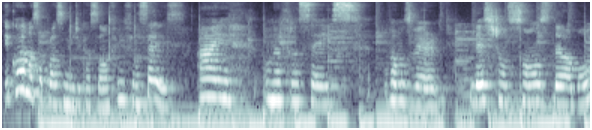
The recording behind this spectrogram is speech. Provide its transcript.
E qual é a nossa próxima indicação? Filme francês? Ai, o meu francês. Vamos ver. Les chansons de l'amour.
